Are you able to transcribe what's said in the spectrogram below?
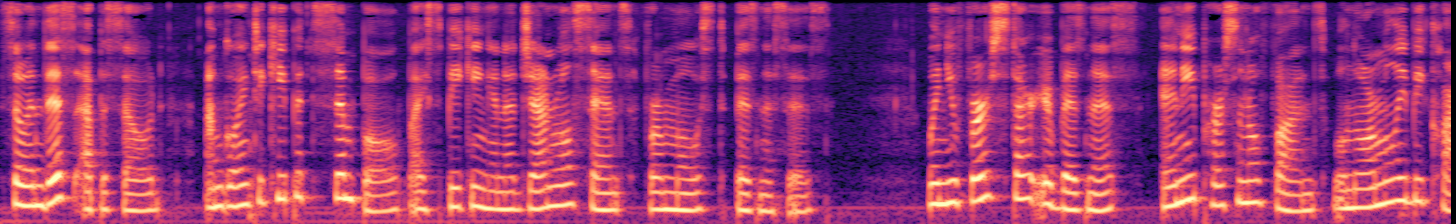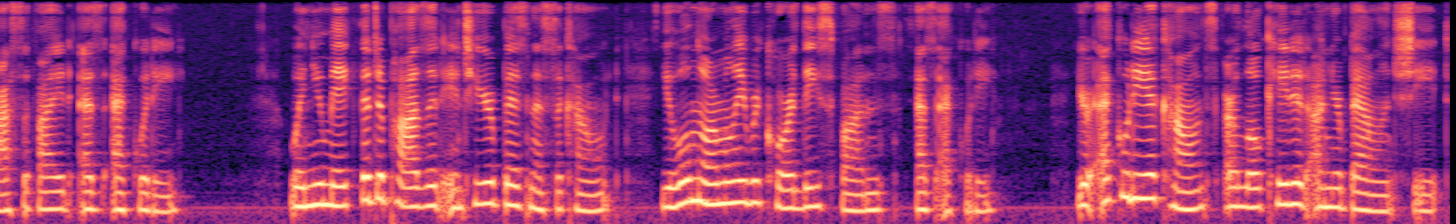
So, in this episode, I'm going to keep it simple by speaking in a general sense for most businesses. When you first start your business, any personal funds will normally be classified as equity. When you make the deposit into your business account, you will normally record these funds as equity. Your equity accounts are located on your balance sheet.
